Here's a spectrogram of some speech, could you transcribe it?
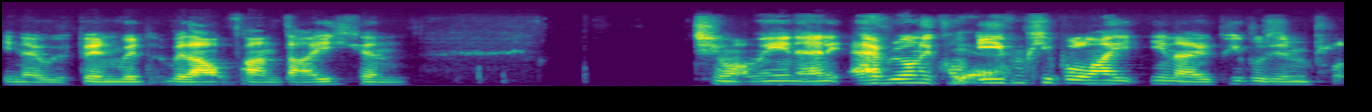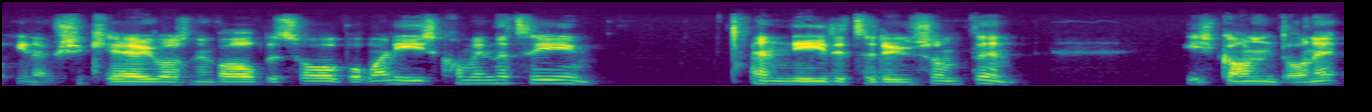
you know, we've been with without Van Dijk, and do you know what I mean? Any, everyone who come, Yeah. even people like you know, people didn't, you know, Shaqiri wasn't involved at all. But when he's come in the team and needed to do something, he's gone and done it.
